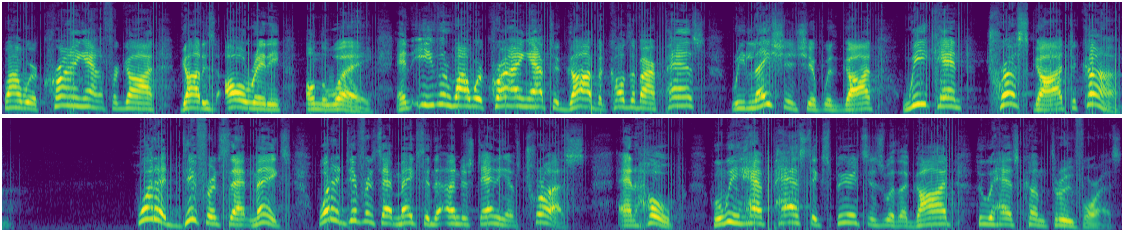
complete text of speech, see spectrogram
while we're crying out for God, God is already on the way. And even while we're crying out to God because of our past relationship with God, we can trust God to come. What a difference that makes. What a difference that makes in the understanding of trust and hope when we have past experiences with a God who has come through for us.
